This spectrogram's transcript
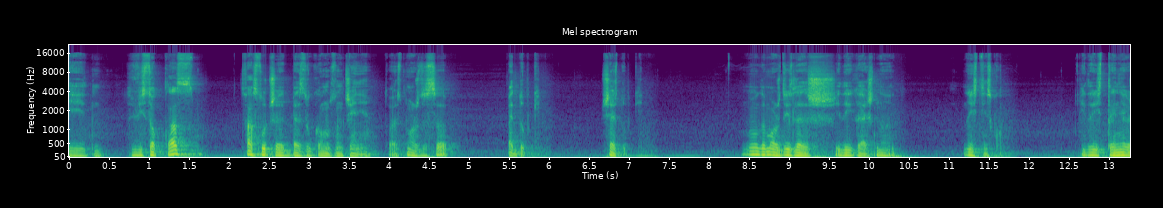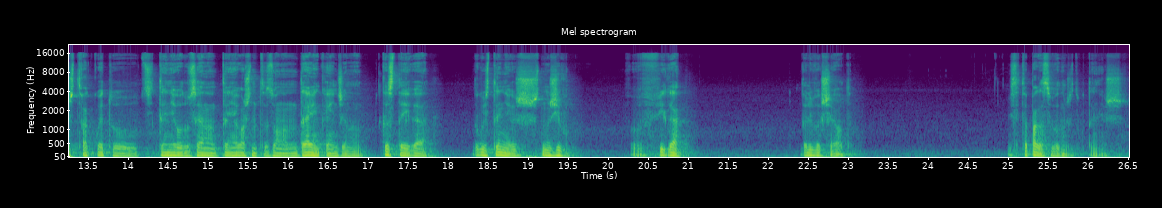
и висок клас, това в случая е без огромно значение. Тоест може да са 5 дупки, 6 дупки. Но да можеш да излезеш и да играеш на, на истинско и да изтренираш това, което си тренирал до сега на тренировъчната зона, на драйвинг рейнджа, на къста игра, да го изтренираш на живо, в игра. Дали върши работа. И след това пак да се върнеш да тренираш.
